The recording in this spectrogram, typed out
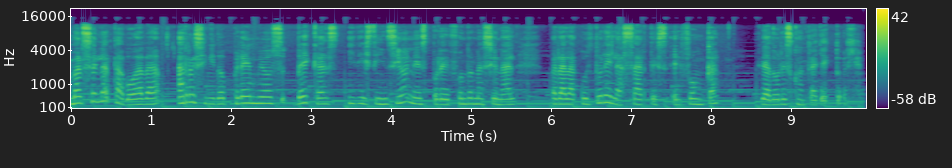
Marcela Taboada ha recibido premios, becas y distinciones por el Fondo Nacional para la Cultura y las Artes, el FONCA, Creadores con Trayectoria,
